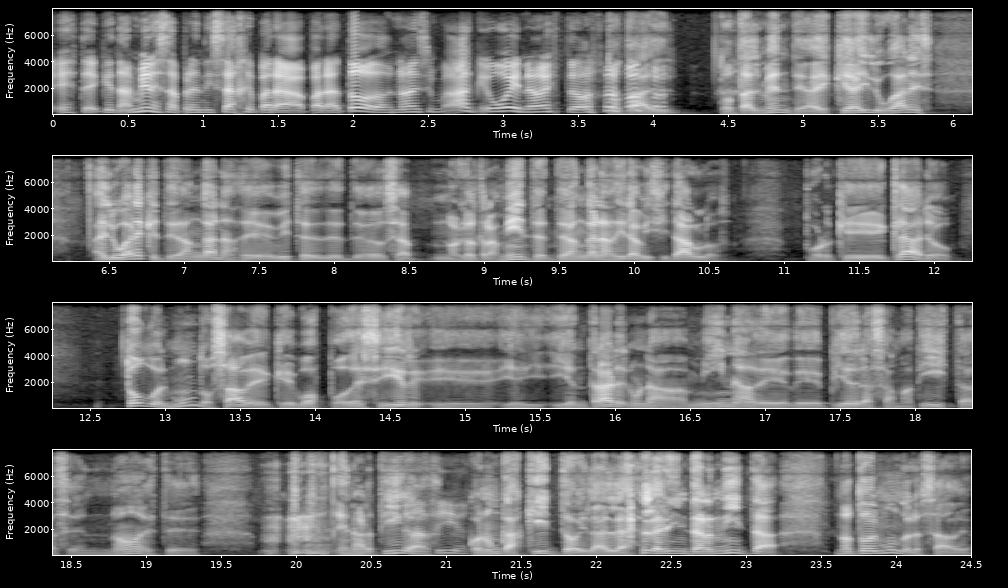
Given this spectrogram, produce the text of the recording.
este, que también es aprendizaje para, para todos, ¿no? Decimos, ah, qué bueno esto. Total, totalmente. Es que hay lugares, hay lugares que te dan ganas de, viste, de- de- o sea, nos lo transmiten, te dan ganas de ir a visitarlos. Porque, claro, todo el mundo sabe que vos podés ir eh, y, y entrar en una mina de, de piedras amatistas, en, ¿no? Este, en Artigas, Artigas. con un casquito y la, la- la linternita. No todo el mundo lo sabe.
